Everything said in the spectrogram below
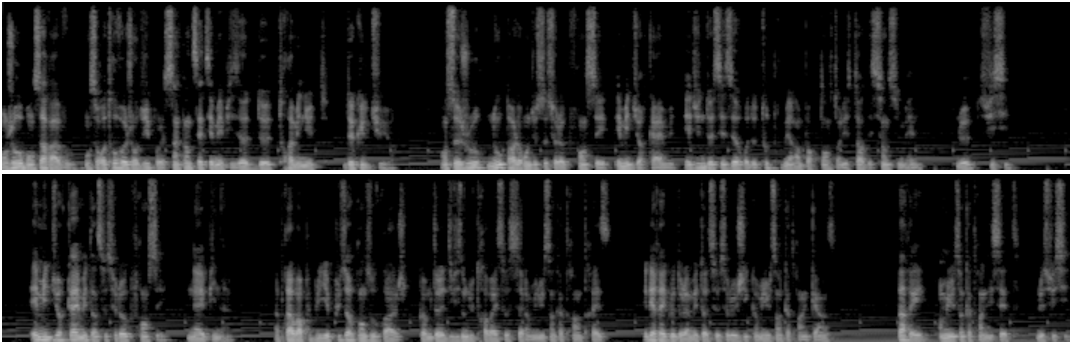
Bonjour ou bonsoir à vous. On se retrouve aujourd'hui pour le 57e épisode de 3 minutes de culture. En ce jour, nous parlerons du sociologue français Émile Durkheim et d'une de ses œuvres de toute première importance dans l'histoire des sciences humaines, le suicide. Émile Durkheim est un sociologue français, né à Épinal. Après avoir publié plusieurs grands ouvrages, comme De la division du travail social en 1893 et Les règles de la méthode sociologique en 1895, paraît en 1897 Le suicide.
